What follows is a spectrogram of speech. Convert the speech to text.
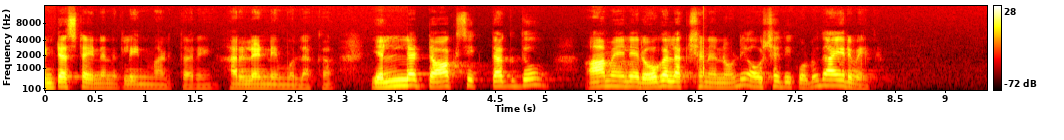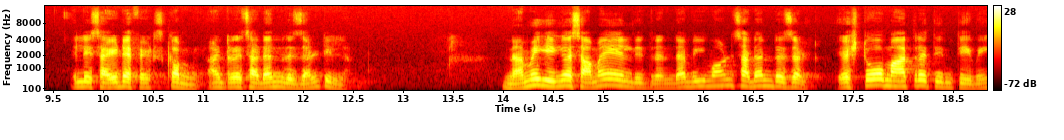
ಇಂಟೆಸ್ಟೈನನ್ನು ಕ್ಲೀನ್ ಮಾಡ್ತಾರೆ ಹರಳೆಣ್ಣೆ ಮೂಲಕ. ಎಲ್ಲ ಟಾಕ್ಸಿಕ್ ತೆಗೆದು ಆಮೇಲೆ ರೋಗ ಲಕ್ಷಣ ನೋಡಿ ಔಷಧಿ ಕೊಡೋದು ಆಯುರ್ವೇದ. ಇಲ್ಲಿ ಸೈಡ್ ಎಫೆಕ್ಟ್ಸ್ ಕಮ್ಮಿ, ಆದರೆ ಸಡನ್ ರಿಸಲ್ಟ್ ಇಲ್ಲ. ನಮಗೀಗ ಸಮಯ ಇಲ್ದಿದ್ರಿಂದ ವಿ ವಾಂಟ್ ಸಡನ್ ರಿಸಲ್ಟ್. ಎಷ್ಟೋ ಮಾತ್ರೆ ತಿಂತೀವಿ.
